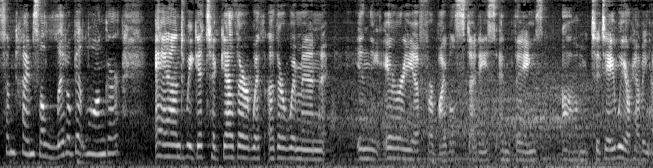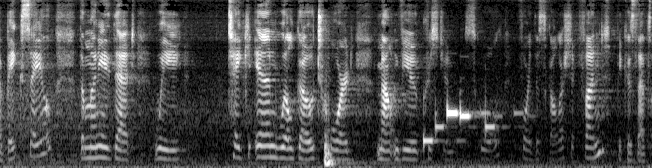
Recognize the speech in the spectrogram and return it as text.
sometimes a little bit longer, and we get together with other women in the area for Bible studies and things. Um, today we are having a bake sale. The money that we take in will go toward Mountain View Christian School for the scholarship fund because that's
